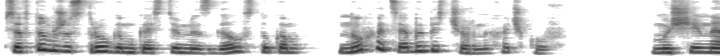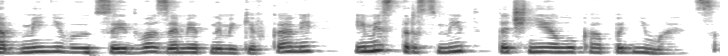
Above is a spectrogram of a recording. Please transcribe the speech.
Все в том же строгом костюме с галстуком, но хотя бы без черных очков. Мужчины обмениваются едва заметными кивками, и мистер Смит, точнее Лука, поднимается.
